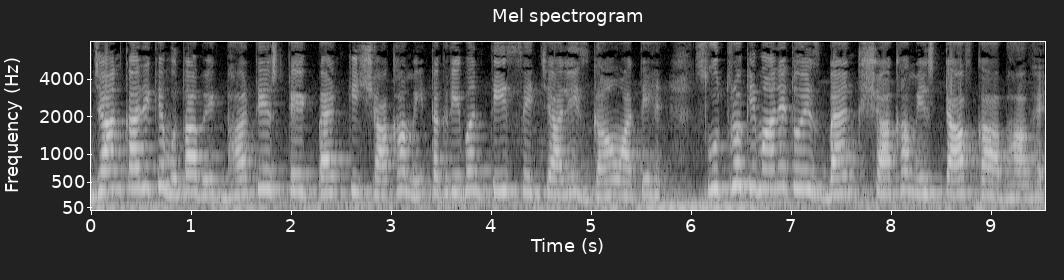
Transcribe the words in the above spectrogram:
जानकारी के मुताबिक भारतीय स्टेट बैंक की शाखा में तकरीबन 30 से 40 गाँव आते हैं। सूत्रों की माने तो इस बैंक शाखा में स्टाफ का अभाव है।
